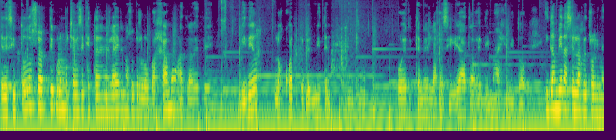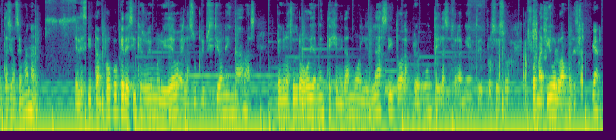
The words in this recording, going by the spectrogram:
es decir, todos esos artículos muchas veces que están en el aire nosotros los bajamos a través de videos, los cuales te permiten poder tener la facilidad a través de imagen y todo, y también hacer la retroalimentación semanal. Es decir, tampoco quiere decir que subimos el video en las suscripciones y nada más, pero que nosotros obviamente generamos el enlace y todas las preguntas y el asesoramiento y el proceso formativo lo vamos desarrollando,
